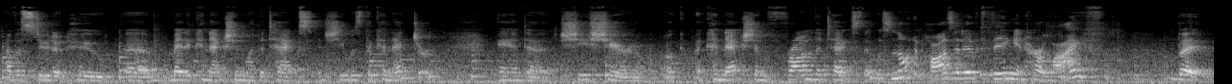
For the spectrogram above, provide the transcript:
I have a student who uh, made a connection with a text, and she was the connector. And uh, she shared a, a connection from the text that was not a positive thing in her life, but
